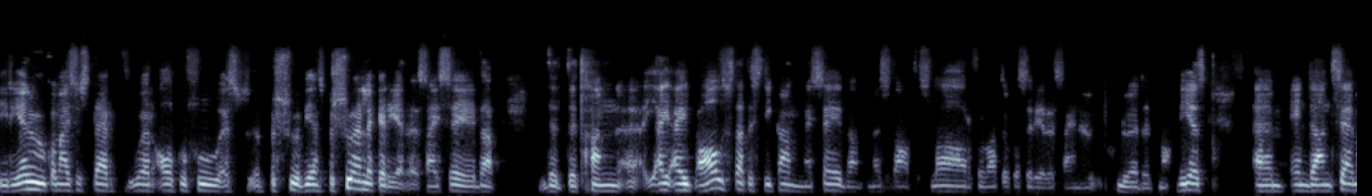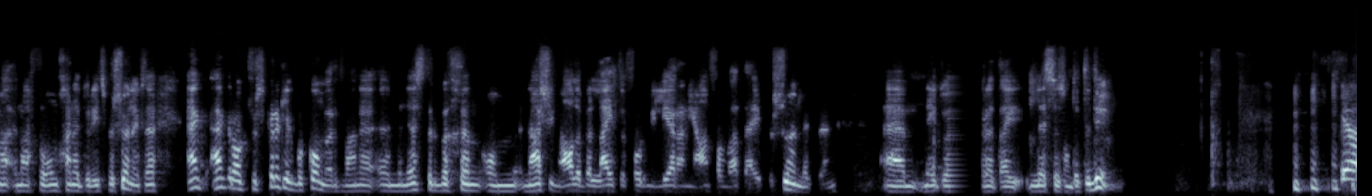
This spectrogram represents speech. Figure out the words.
die rede hoekom hy so sterk oor alkohol is persoon weens persoonlike redes. Hy sê dat dit dit gaan uh, hy hy haal statistiek aan hy sê dat misdaad is laer vir wat ook al se redes sy nou glo dit mag wees. Ehm um, en dan sê hy maar maar vir hom gaan dit oor iets persoonliks. Nou ek ek raak verskriklik bekommerd wanneer 'n minister begin om nasionale beleid te formuleer aan die hand van wat hy persoonlik dink. Ehm um, net oor dat hy lus is om dit te doen. ja,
